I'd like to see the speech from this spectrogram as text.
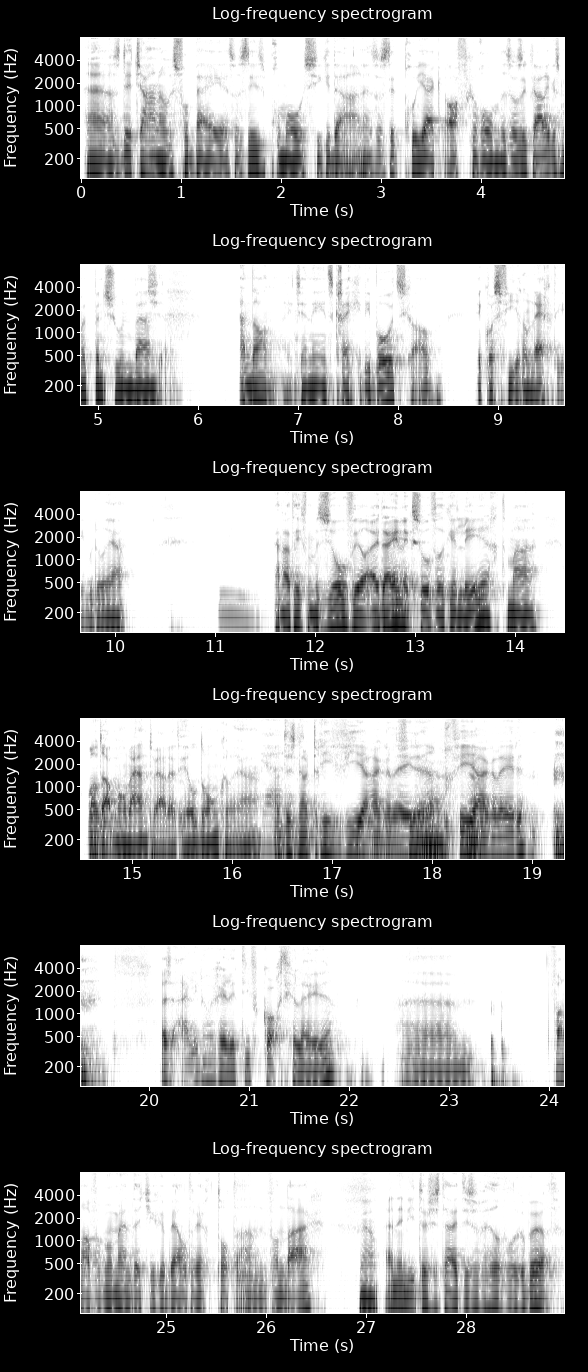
hè, als dit jaar nog eens voorbij is, als deze promotie gedaan is, als dit project afgerond is, als ik dadelijk eens met pensioen ben. En dan, weet je, ineens krijg je die boodschap. Ik was 34, ik bedoel, ja. Hmm. En dat heeft me zoveel, uiteindelijk zoveel geleerd, maar op dat moment werd het heel donker, ja. het is nou drie, vier jaar geleden, vier, jaar geleden. dat is eigenlijk nog relatief kort geleden. Um, vanaf het moment dat je gebeld werd tot aan vandaag. Ja. En in die tussentijd is er heel veel gebeurd.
